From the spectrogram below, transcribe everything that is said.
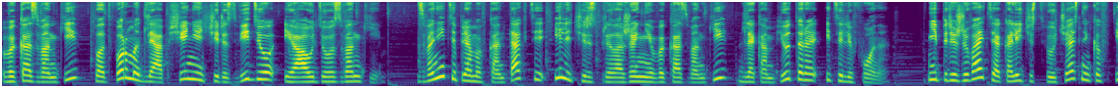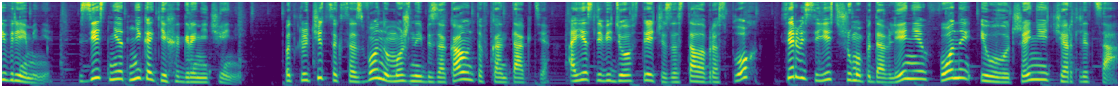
ВК-звонки – платформа для общения через видео и аудиозвонки. Звоните прямо ВКонтакте или через приложение ВК-звонки для компьютера и телефона. Не переживайте о количестве участников и времени. Здесь нет никаких ограничений. Подключиться к созвону можно и без аккаунта ВКонтакте. А если видеовстреча застала врасплох, в сервисе есть шумоподавление, фоны и улучшение черт лица.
